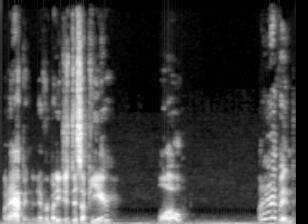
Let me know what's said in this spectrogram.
what happened? Did everybody just disappear? Hello? What happened?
